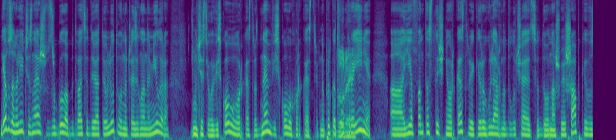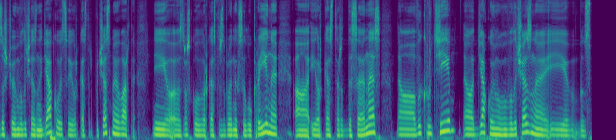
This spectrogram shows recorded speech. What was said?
Я взагалі, чи знаєш, зробила б 29 лютого на честь Глена Міллера, на честь його військового оркестру, днем військових оркестрів. Наприклад, До в. Україні а, є фантастичні оркестри, які регулярно долучаються до нашої шапки. За що їм величезне дякую. Це і оркестр почесної варти, і е, зразковий оркестр збройних сил України, і оркестр ДСНС. Ви круті, а, дякуємо вам величезне, і з-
